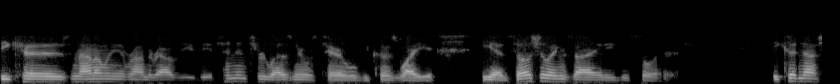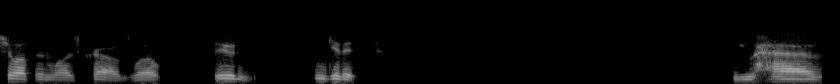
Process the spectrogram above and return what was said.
Because not only at Ronda Rousey, the attendance for Lesnar was terrible because why he had social anxiety disorder. He could not show up in large crowds. Well, dude, get it. You have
